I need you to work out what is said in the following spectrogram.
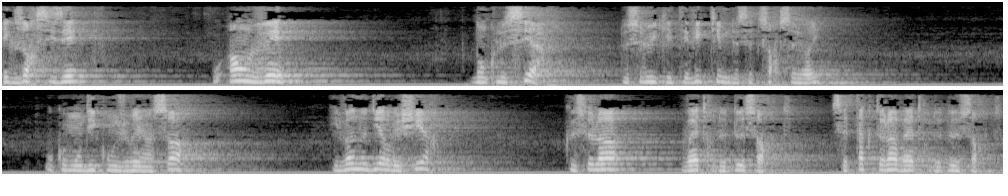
exorciser ou enlever donc le sihr de celui qui était victime de cette sorcellerie, ou comme on dit conjurer un sort, il va nous dire le shir que cela va être de deux sortes. Cet acte-là va être de deux sortes.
